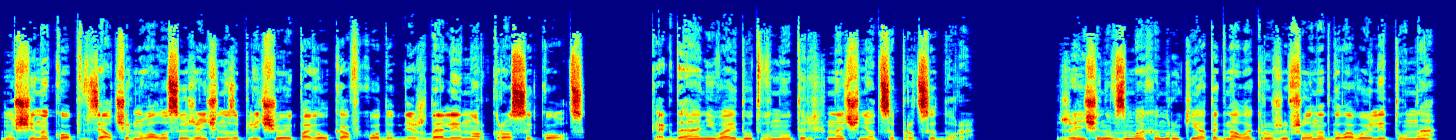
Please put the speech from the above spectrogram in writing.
Мужчина-коп взял черноволосую женщину за плечо и повел ко входу, где ждали Норкросс и Коутс. Когда они войдут внутрь, начнется процедура. Женщина взмахом руки отогнала кружившего над головой летуна,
